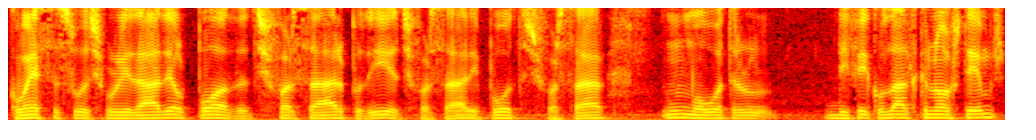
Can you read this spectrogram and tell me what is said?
com essa sua disponibilidade, ele pode disfarçar, podia disfarçar e pôde disfarçar uma ou outra dificuldade que nós temos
